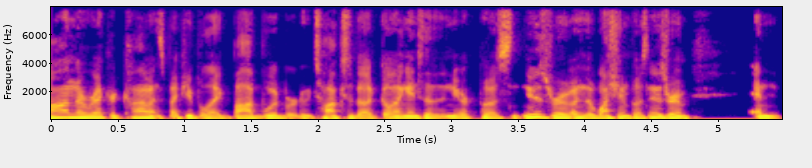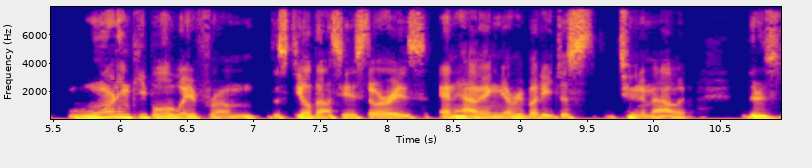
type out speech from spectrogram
on the record comments by people like bob woodward who talks about going into the new york post newsroom and the washington post newsroom and warning people away from the Steele dossier stories and having everybody just tune them out. There's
